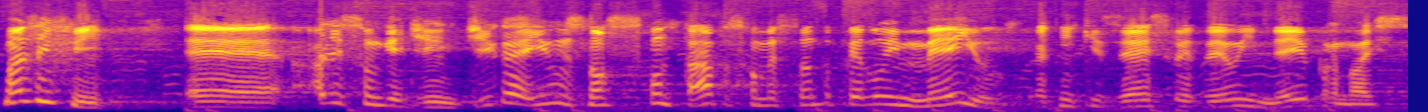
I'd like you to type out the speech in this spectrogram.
Mas enfim. É, Alisson Guedin, diga aí os nossos contatos, começando pelo e-mail, pra quem quiser escrever um e-mail pra nós.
